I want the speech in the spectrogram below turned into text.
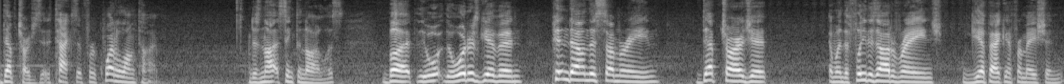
depth charges it, attacks it for quite a long time. Does not sink the Nautilus, but the the orders given: pin down this submarine, depth charge it, and when the fleet is out of range, get back information,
